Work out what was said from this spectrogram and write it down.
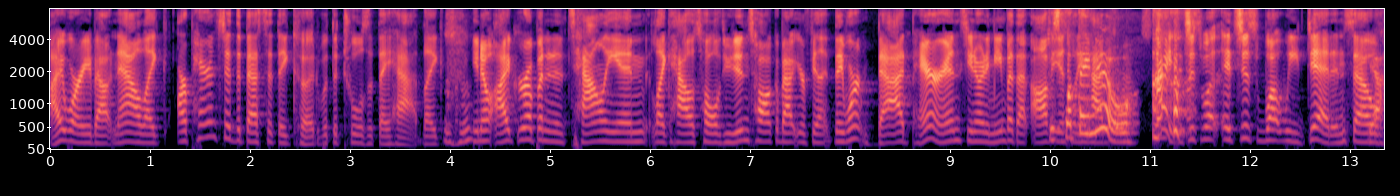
I worry about now. Like our parents did the best that they could with the tools that they had. Like, mm-hmm. you know, I grew up in an Italian like household. You didn't talk about your feelings. They weren't bad parents, you know what I mean? But that obviously just what they had, knew. right. It's just what it's just what we did. And so yeah.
